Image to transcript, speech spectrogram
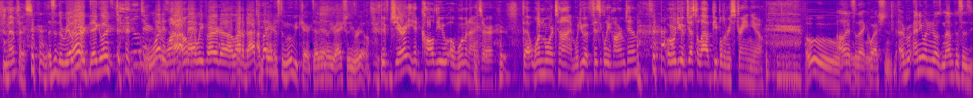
from Memphis. this is the real Dirk Diggler? what is One up, man? We've heard uh, a lot about you. I thought you were just a movie character. I didn't yeah. know you were actually real. If Jerry had called you a womanizer that one more time, would you have physically harmed him? or would you have just allowed people to restrain you? Ooh. I'll answer that question. Every, anyone who knows Memphis is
